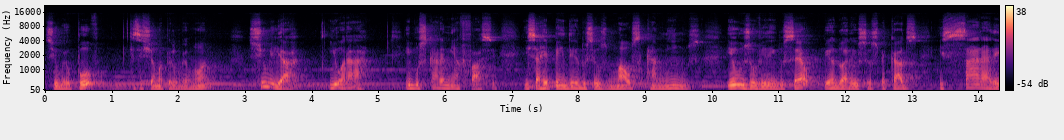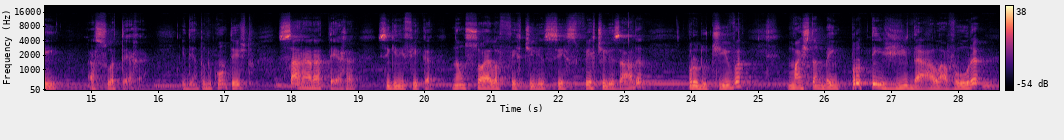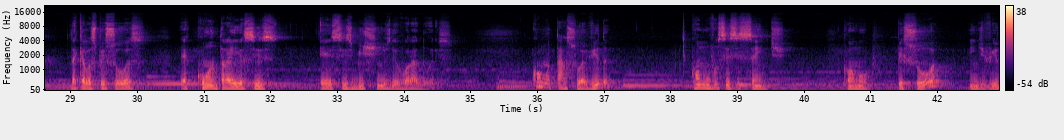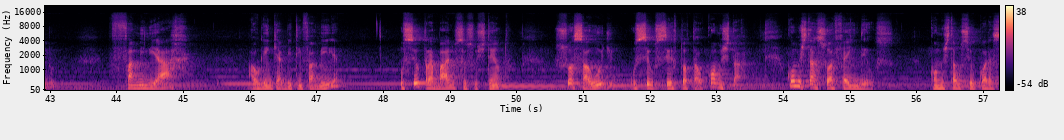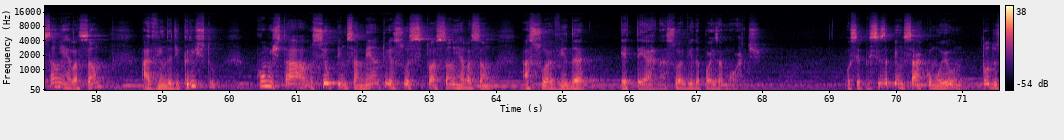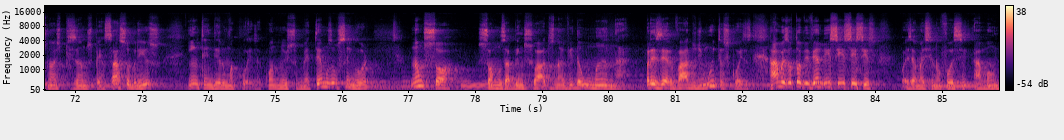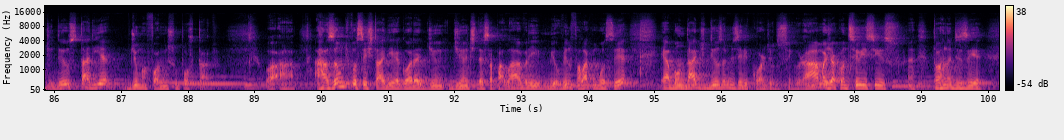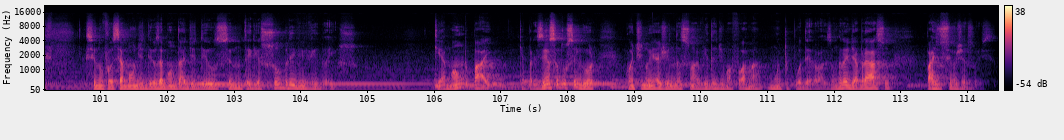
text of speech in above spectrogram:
Se o meu povo, que se chama pelo meu nome, se humilhar e orar e buscar a minha face e se arrepender dos seus maus caminhos, eu os ouvirei do céu, perdoarei os seus pecados e sararei a sua terra. E dentro do contexto, sarar a terra significa não só ela ser fertilizada, produtiva, mas também protegida a lavoura daquelas pessoas é, contra esses, esses bichinhos devoradores. Como está a sua vida? Como você se sente? Como pessoa, indivíduo, familiar, alguém que habita em família o seu trabalho, o seu sustento, sua saúde, o seu ser total. Como está? Como está a sua fé em Deus? Como está o seu coração em relação à vinda de Cristo? Como está o seu pensamento e a sua situação em relação à sua vida eterna, à sua vida após a morte? Você precisa pensar como eu, todos nós precisamos pensar sobre isso entender uma coisa: quando nos submetemos ao Senhor, não só somos abençoados na vida humana, preservado de muitas coisas. Ah, mas eu estou vivendo isso, isso, isso, isso. Pois é, mas se não fosse a mão de Deus, estaria de uma forma insuportável. A, razão de você estaria agora di, diante dessa palavra e me ouvindo falar com você é a bondade de Deus, a misericórdia do Senhor. Ah, mas já aconteceu isso e isso. Torna a dizer, se não fosse a mão de Deus, a bondade de Deus, você não teria sobrevivido a isso que a mão do Pai, que a presença do Senhor continue agindo na sua vida de uma forma muito poderosa. Um grande abraço, paz do Senhor Jesus.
